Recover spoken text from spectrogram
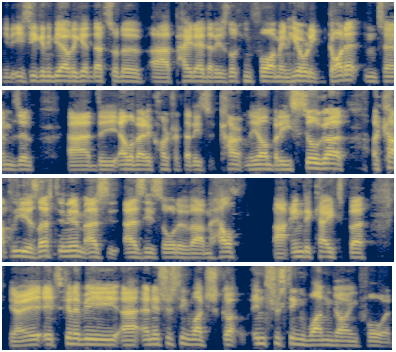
is he going to be able to get that sort of uh, payday that he's looking for? I mean, he already got it in terms of uh, the elevated contract that he's currently on, but he's still got a couple of years left in him as as his sort of um, health uh, indicates. But you know, it, it's going to be uh, an interesting watch, interesting one going forward.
